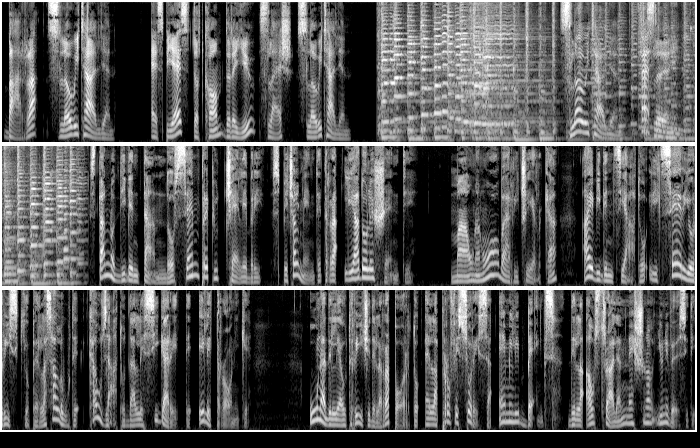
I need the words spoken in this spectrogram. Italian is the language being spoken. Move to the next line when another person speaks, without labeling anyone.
barra Slow Italian sbs.com.au slash Slow Italian. Slow Italian Fast Learning.
Stanno diventando sempre più celebri, specialmente tra gli adolescenti. Ma una nuova ricerca ha evidenziato il serio rischio per la salute causato dalle sigarette elettroniche. Una delle autrici del rapporto è la professoressa Emily Banks della Australian National University.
